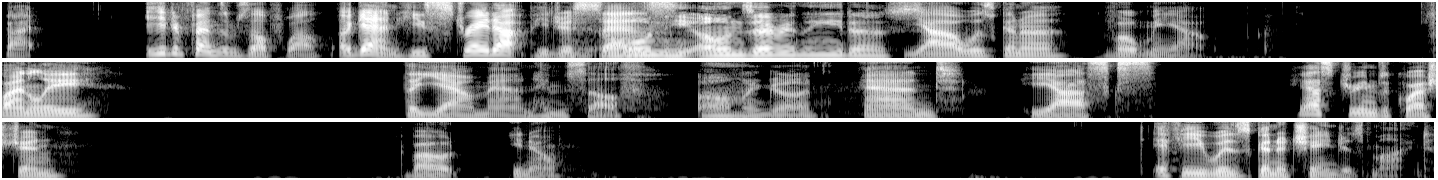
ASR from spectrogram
But he defends himself well. Again, he's straight up. He just he, says own- he owns everything he does. Yau was gonna vote me out. Finally, the Yau-Man himself, Oh my god. and he asks, he asks Dreamz a question about you know if he was gonna change his mind.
